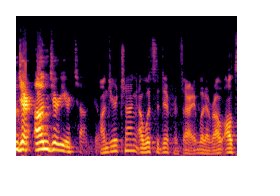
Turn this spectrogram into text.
under under your tongue. though. under your tongue. Oh, what's the difference? All right, whatever. I'll, I'll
